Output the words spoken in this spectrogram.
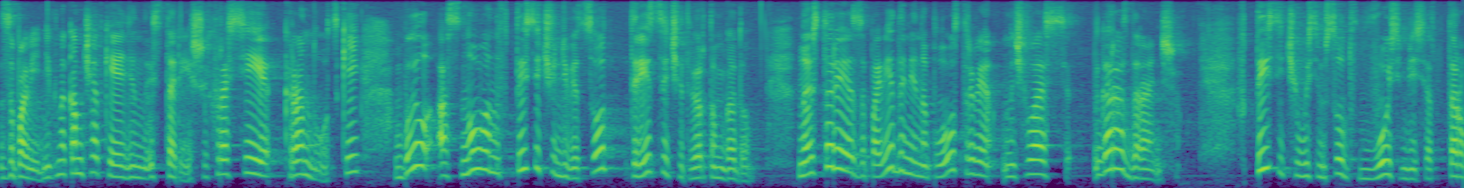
заповедник на Камчатке, один из старейших в России, Кранотский, был основан в 1934 году. Но история заповеданий на полуострове началась гораздо раньше – в 1882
